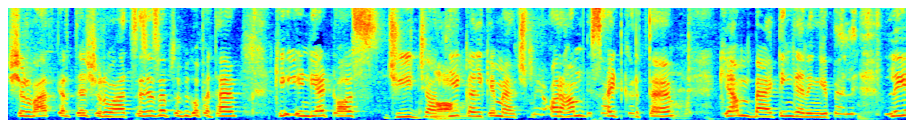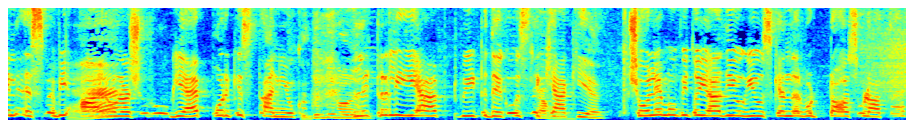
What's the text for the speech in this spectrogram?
शुरुआत करते हैं शुरुआत से। जैसे आप सभी को पता है कि इंडिया टॉस जीत जाती है कल के मैच में और हम डिसाइड करते हैं कि हम बैटिंग करेंगे पहले। लेकिन इसमें भी आर होना शुरू हो गया है पाकिस्तानियों का। हैं। लिटरली ये आप ट्वीट देखो उसने क्या किया है? शोले मूवी तो याद ही होगी उसके अंदर वो टॉस उड़ाता है।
